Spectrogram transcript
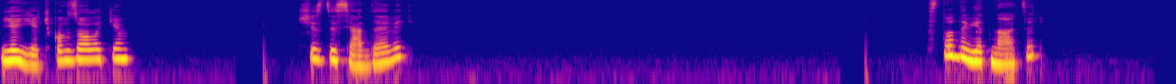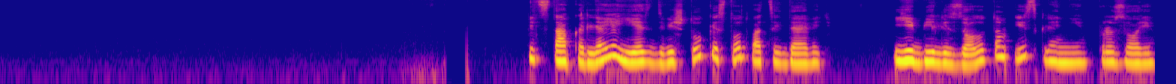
Яєчко в золоті. 69. Сто дев'ятнадцять. Підставка для яєць дві штуки 129. Є білі з золотом і скляні прозорі.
